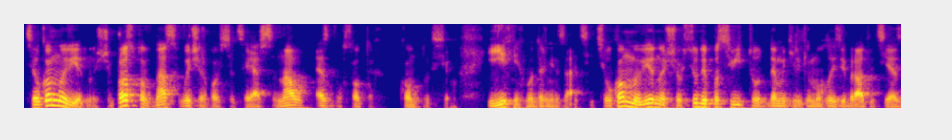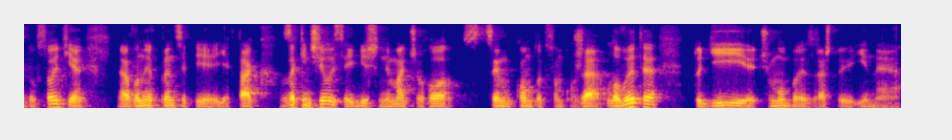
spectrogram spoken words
Цілком ймовірно, що просто в нас вичерпався цей арсенал с 200 комплексів і їхніх модернізацій. Цілком ймовірно, що всюди по світу, де ми тільки могли зібрати ці с 200 вони в принципі як так закінчилися, і більше нема чого з цим комплексом уже ловити. Тоді чому би зрештою і не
